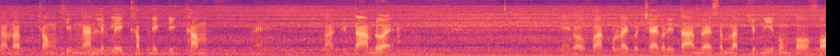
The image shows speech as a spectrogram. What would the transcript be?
สำหรับช่องทีมงานเล็กๆ ครับเด็กๆทำฝากติดตามด้วย ก็ฝากกดไลค์กดแชร์กดติดตามด้วยสำหรับคลิปนี้ผมก็ขอ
